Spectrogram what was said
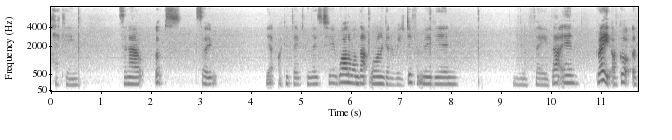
pecking. So now, oops, so yeah, I can fade between those two. While I'm on that one, I'm going to read a different movie in. I'm going to fade that in. Great, I've got a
